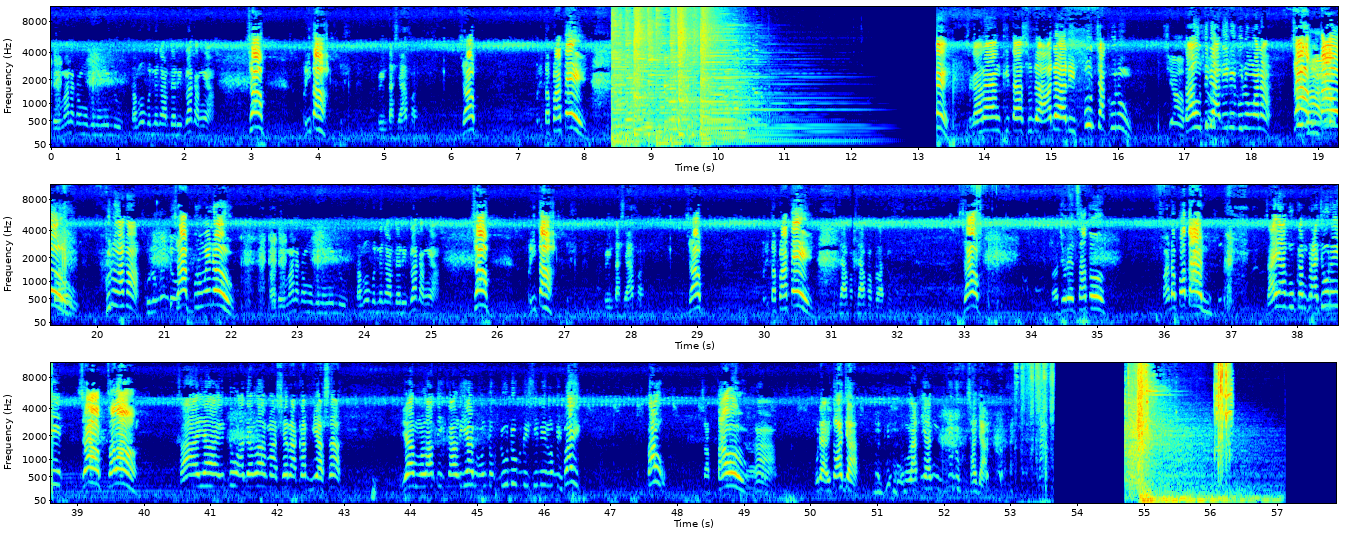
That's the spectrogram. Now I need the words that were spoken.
Dari mana kamu Gunung Rindu? Kamu mendengar dari belakang ya? Siap. Perintah. Perintah siapa? Siap. Perintah pelatih. Eh, sekarang kita sudah ada di puncak gunung. Siap. Tahu tidak ini gunung mana? Siap. Siap. Tahu. Gunung apa? Gunung Windu. Siap. Gunung Windu. Oh, dari mana kamu Gunung Rindu? Kamu mendengar dari belakang ya? Siap. Perintah. Perintah siapa? Siap. Perintah pelatih. Siapa siapa pelatih? Siap. Prajurit satu. Padepotan. Saya bukan prajurit. Siap. Salah. Saya itu adalah masyarakat biasa yang melatih kalian untuk duduk di sini lebih baik. Tahu? Siap tahu. Nah, udah itu aja. Latihan duduk saja.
